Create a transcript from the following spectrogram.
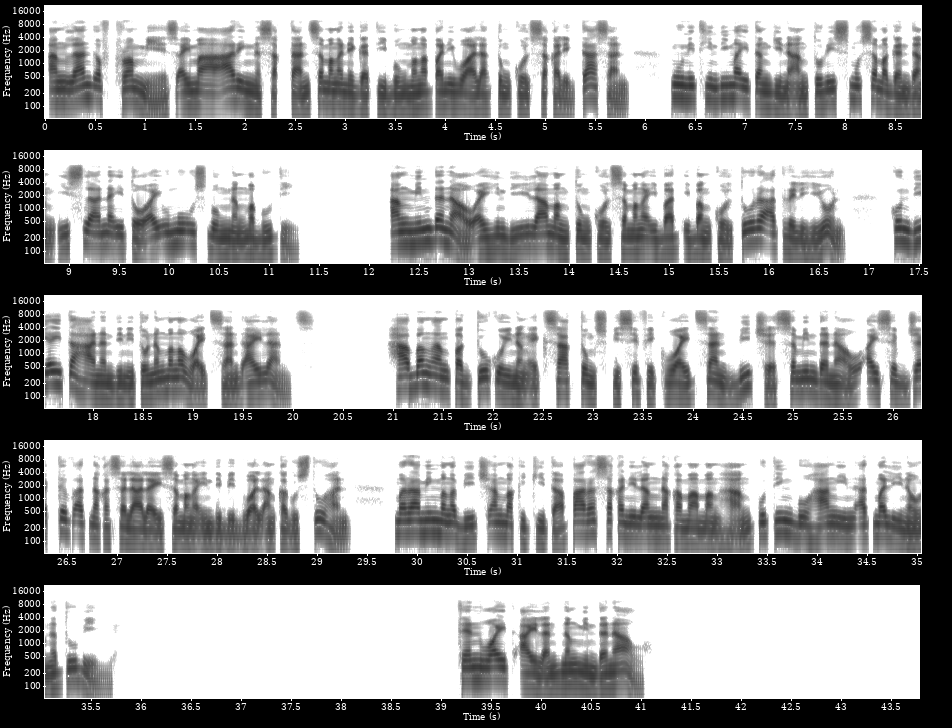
Ang Land of Promise ay maaaring nasaktan sa mga negatibong mga paniwala tungkol sa kaligtasan, ngunit hindi maitanggi na ang turismo sa magandang isla na ito ay umuusbong ng mabuti. Ang Mindanao ay hindi lamang tungkol sa mga iba't ibang kultura at relihiyon, kundi ay tahanan din ito ng mga White Sand Islands. Habang ang pagtukoy ng eksaktong specific white sand beaches sa Mindanao ay subjective at nakasalalay sa mga individual ang kagustuhan, maraming mga beach ang makikita para sa kanilang nakamamanghang puting buhangin at malinaw na tubig. Ten White Island ng Mindanao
